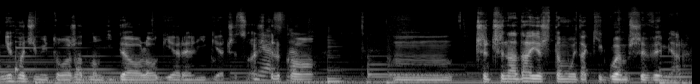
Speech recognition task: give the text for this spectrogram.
nie chodzi mi tu o żadną ideologię, religię czy coś, Jasne. tylko mm, czy, czy nadajesz temu taki głębszy wymiar?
